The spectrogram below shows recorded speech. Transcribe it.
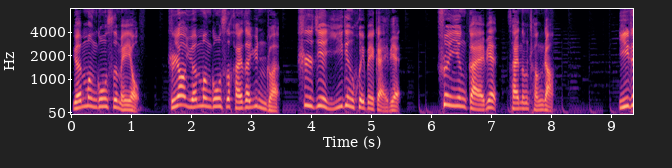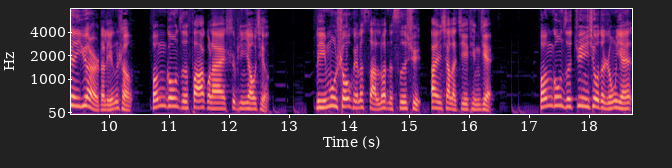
圆梦公司没有。只要圆梦公司还在运转，世界一定会被改变，顺应改变才能成长。一阵悦耳的铃声，冯公子发过来视频邀请。李牧收回了散乱的思绪，按下了接听键。冯公子俊秀的容颜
